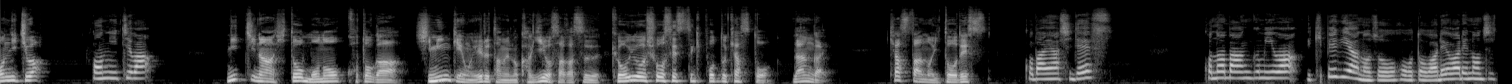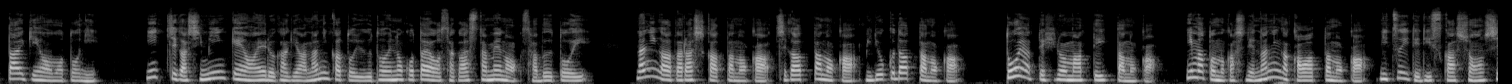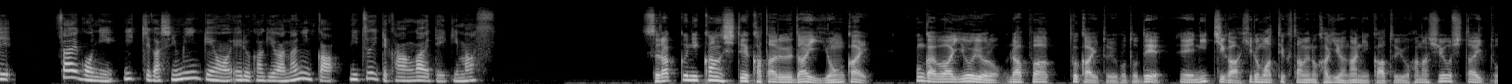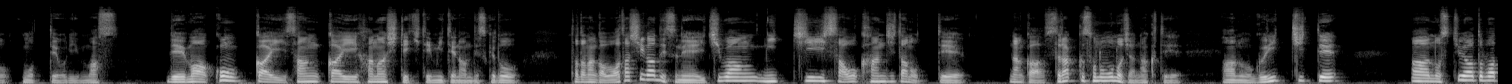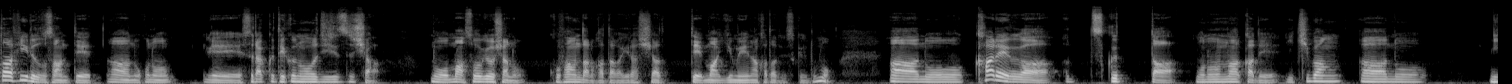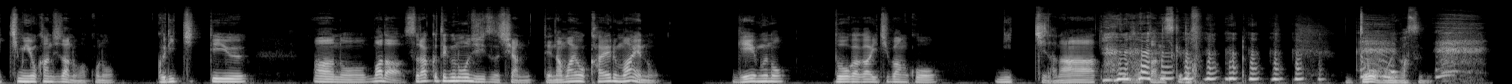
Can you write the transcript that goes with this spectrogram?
こんにちは。こんにちは。ニッチな人、物、ことが市民権を得るための鍵を探す教養小説的ポッドキャスト、欄外。キャスターの伊藤です。小林です。この番組は、ウィキペディアの情報と我々の実体験をもとに、ニッチが市民権を得る鍵は何かという問いの答えを探すためのサブ問い。何が新しかったのか、違ったのか、魅力だったのか、どうやって広まっていったのか、今と昔で何が変わったのかについてディスカッションし、最後にニッチが市民権を得る鍵は何かについて考えていきます。スラックに関して語る第4回。今回はいよいよラップアップ会ということで、えーニッチが広まっていくための鍵は何かというお話をしたいと思っております。で、まあ今回3回話してきてみてなんですけど、ただなんか私がですね、一番ニッチさを感じたのって、なんかスラックそのものじゃなくて、あの、グリッチって、あの、スチュアート・バターフィールドさんって、あの、この、えースラックテクノロジーズ社の、まあ、創業者のコファウンダーの方がいらっしゃって、まあ、有名な方ですけれども、あの、彼が作ったものの中で一番、あの、ニッチ味を感じたのは、このグリッチっていう、あの、まだスラックテクノロジーズ社って名前を変える前のゲームの動画が一番こう、ニッチだなーって思ったんですけど、どう思います？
